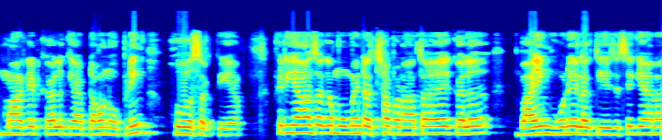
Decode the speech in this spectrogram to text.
मार्केट कल गैप डाउन ओपनिंग हो सकती है। फिर यहाँ से अगर मूवमेंट अच्छा बनाता है, कल बाइंग होने लगती है। जैसे क्या ना,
